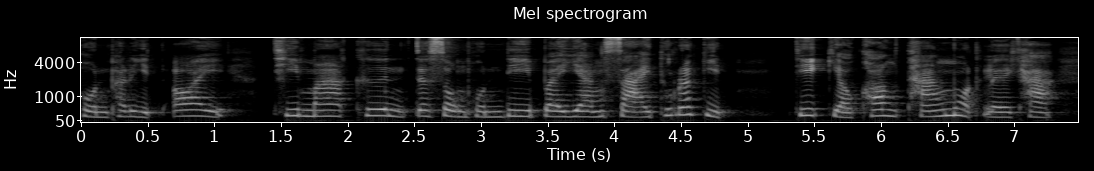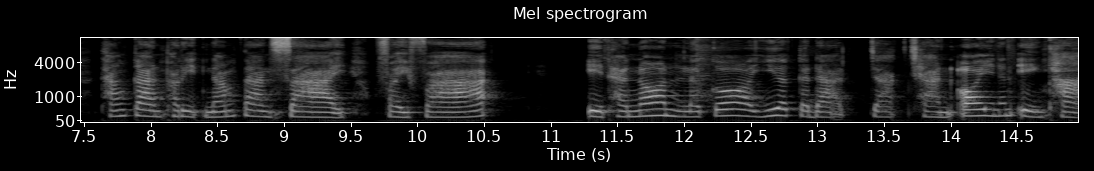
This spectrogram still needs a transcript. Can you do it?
ผลผลิตอ้อยที่มากขึ้นจะส่งผลดีไปยังสายธุรกิจที่เกี่ยวข้องทั้งหมดเลยค่ะ ทั้งการผลิตน้ำตาลทราย ไฟฟ้า เอทานอล และก็เยื่อกระดาษจากชานอ้อยนั่นเองค่ะ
